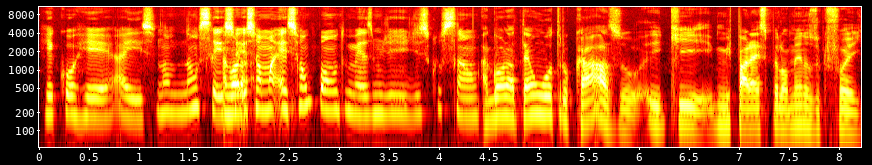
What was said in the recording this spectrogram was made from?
recorrer a isso? Não, não sei, isso, Agora- isso, é uma, isso é um ponto mesmo de discussão. Agora, até um outro caso, e que me parece, pelo menos, o que foi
